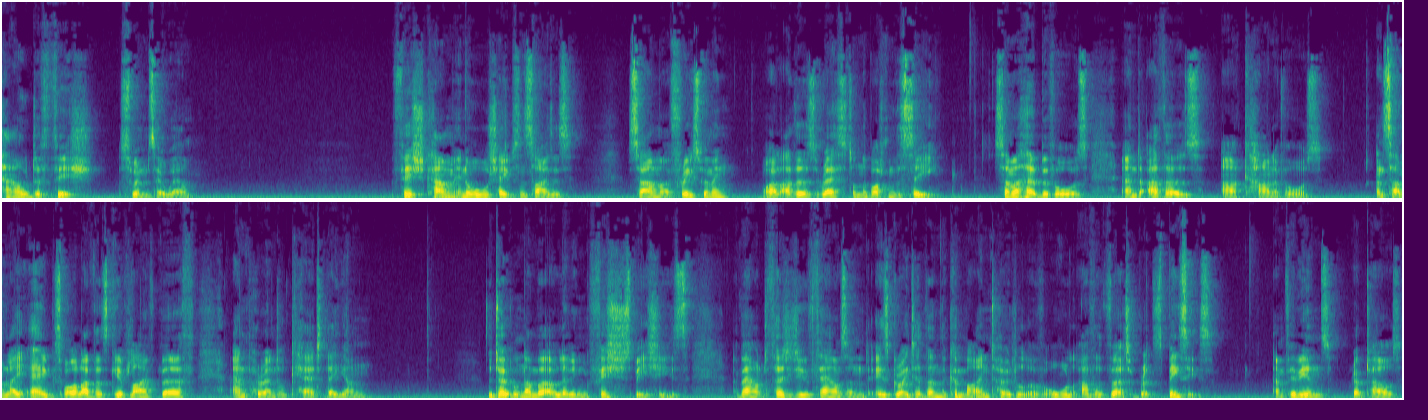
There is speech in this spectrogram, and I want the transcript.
How do fish swim so well? Fish come in all shapes and sizes. Some are free swimming, while others rest on the bottom of the sea. Some are herbivores, and others are carnivores. And some lay eggs, while others give live birth and parental care to their young. The total number of living fish species, about 32,000, is greater than the combined total of all other vertebrate species amphibians, reptiles,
